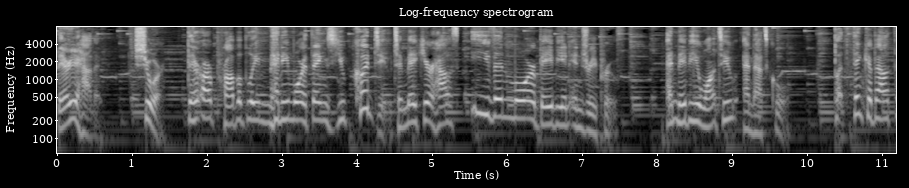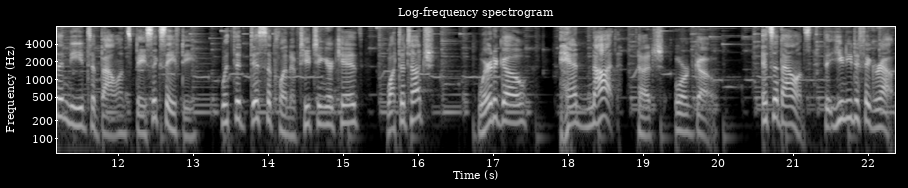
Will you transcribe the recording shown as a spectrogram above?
there you have it. Sure, there are probably many more things you could do to make your house even more baby and injury proof. And maybe you want to, and that's cool. But think about the need to balance basic safety with the discipline of teaching your kids what to touch, where to go, and not touch or go. It's a balance that you need to figure out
